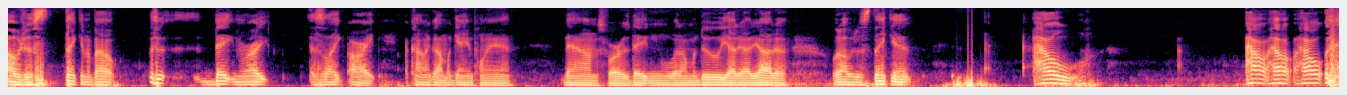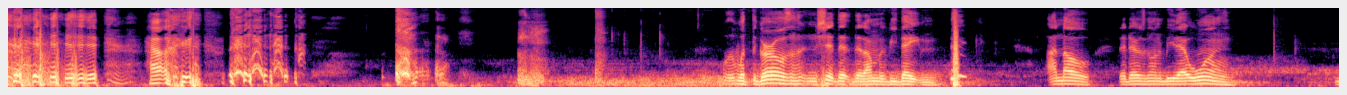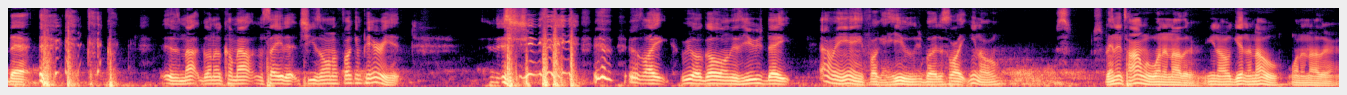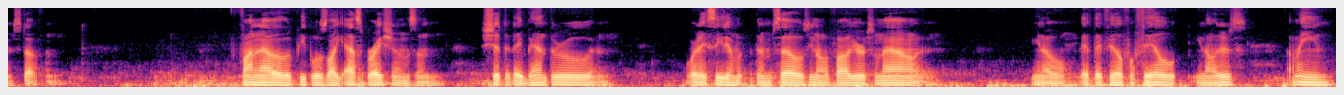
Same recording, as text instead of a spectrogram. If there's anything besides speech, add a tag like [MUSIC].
I was just thinking about dating, right? It's like, all right, I kind of got my game plan down as far as dating, what I'm gonna do, yada yada yada. But I was just thinking, how, how, how, how, how. With the girls and shit that, that I'm gonna be dating, [LAUGHS] I know that there's gonna be that one that [LAUGHS] is not gonna come out and say that she's on a fucking period. [LAUGHS] it's like we gonna go on this huge date. I mean, it ain't fucking huge, but it's like you know, spending time with one another. You know, getting to know one another and stuff, and finding out other people's like aspirations and shit that they've been through and where they see them themselves, you know, five years from now, and you know, if they feel fulfilled, you know, there's, I mean,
